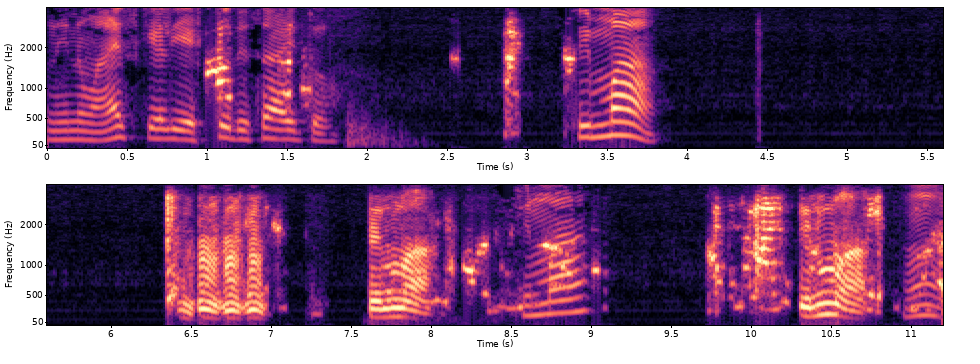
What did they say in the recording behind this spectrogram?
ನಿನ್ನ ವಾಯ್ಸ್ ಕೇಳಿ ಎಷ್ಟು ದಿವಸ ಆಯ್ತು? ಸಿಂಹ. ಸಿಂಹ. ಸಿಂಹ? ಸಿಂಹ. ಹ್ಮ್.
